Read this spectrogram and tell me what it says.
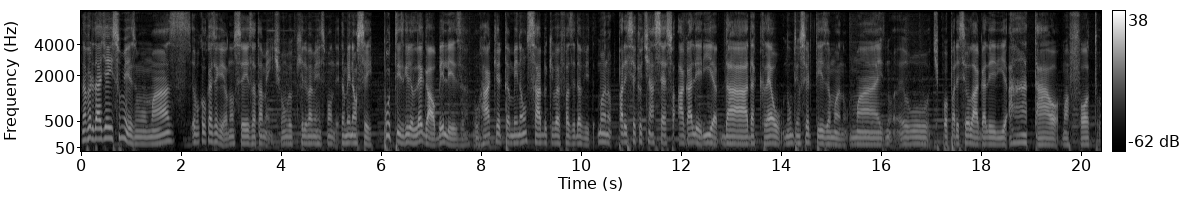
Na verdade é isso mesmo, mas eu vou colocar isso aqui. Eu não sei exatamente. Vamos ver o que ele vai me responder. Também não sei. Putz, grilo, legal, beleza. O hacker também não sabe o que vai fazer da vida. Mano, parecia que eu tinha acesso à galeria da, da Cleo. Não tenho certeza, mano. Mas eu, tipo, apareceu lá a galeria. Ah, tá, ó. Uma foto.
